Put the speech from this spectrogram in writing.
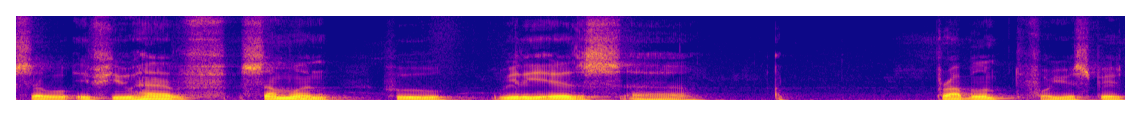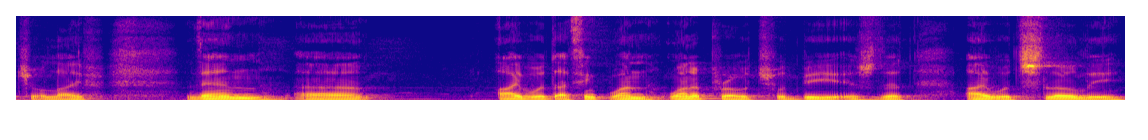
so if you have someone who really is uh, a problem for your spiritual life, then uh, I would, I think one, one approach would be is that I would slowly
